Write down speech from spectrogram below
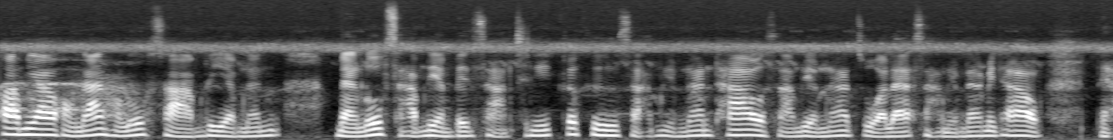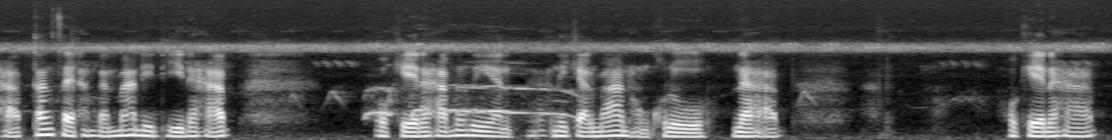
ความยาวของด้านของรูปสามเหลี่ยมนั้น แบ่งรูปสามเหลี่ยมเป็น 3 ชนิด ก็คือสามเหลี่ยมด้านเท่า สามเหลี่ยมหน้าจั่วและสามเหลี่ยมด้านไม่เท่านะครับ ตั้งใจทำกันบ้านดีๆนะครับ โอเคนะครับนักเรียนอันนี้การบ้านของครูนะครับ โอเคนะครับ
